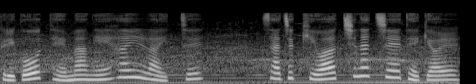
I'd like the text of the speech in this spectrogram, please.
그리고 대망의 하이라이트 사즈키와 치나츠의 대결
